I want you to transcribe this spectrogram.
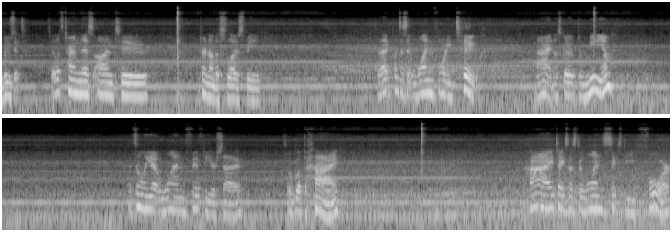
lose it. So let's turn this on to, turn it on to slow speed. So that puts us at 142. All right, let's go up to medium. It's only at 150 or so. So we'll go up to high. High takes us to 164.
